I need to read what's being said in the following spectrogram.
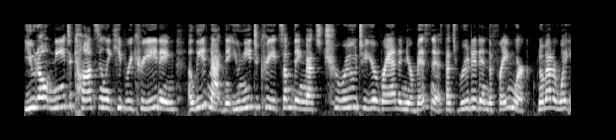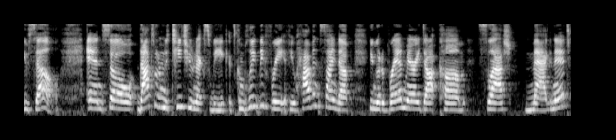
You don't need to constantly keep recreating a lead magnet. You need to create something that's true to your brand and your business, that's rooted in the framework, no matter what you sell. And so that's what I'm going to teach you next week. It's completely free. If you haven't signed up, you can go to brandmerry.com slash magnet.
